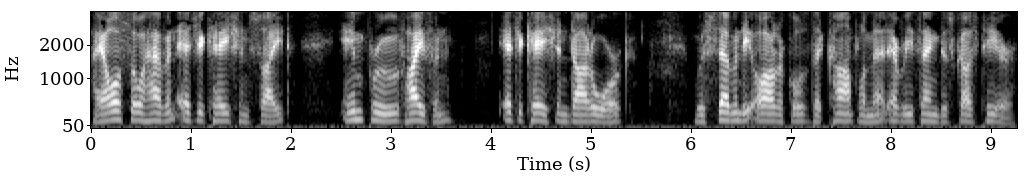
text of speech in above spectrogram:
I also have an education site, improve-education.org, with 70 articles that complement everything discussed here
